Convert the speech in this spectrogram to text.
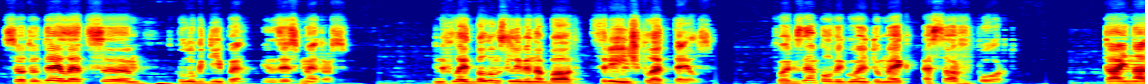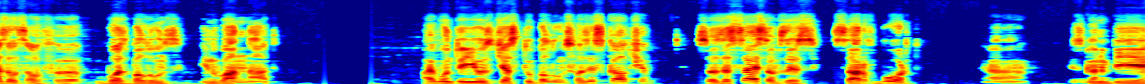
So today let's uh, look deeper in these matters. Inflate balloons leaving about 3 inch flat tails. For example, we're going to make a surfboard. Tie nozzles of uh, both balloons in one knot. I want to use just two balloons for this sculpture. So the size of this surfboard uh, is gonna be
